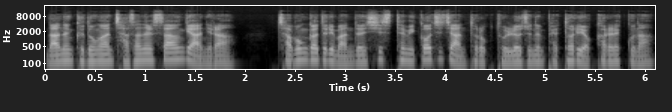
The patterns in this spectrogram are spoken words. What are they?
나는 그동안 자산을 쌓은 게 아니라 자본가들이 만든 시스템이 꺼지지 않도록 돌려주는 배터리 역할을 했구나.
